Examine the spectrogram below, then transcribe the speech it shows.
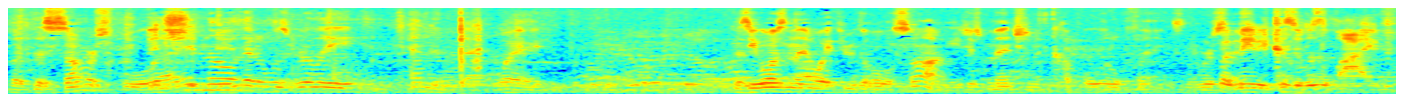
But the summer school, They I didn't know do. that it was really intended that way. Because he wasn't that way through the whole song. He just mentioned a couple little things. the But maybe because it was live.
